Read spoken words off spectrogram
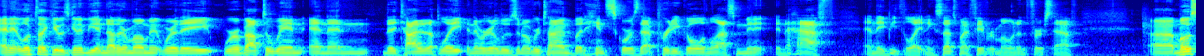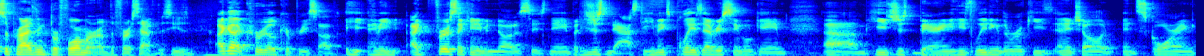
And it looked like it was going to be another moment where they were about to win, and then they tied it up late, and then we're going to lose in overtime. But Hintz scores that pretty goal in the last minute and a half, and they beat the Lightning. So that's my favorite moment of the first half. Uh, most surprising performer of the first half of the season. I got Kirill Kaprizov. He, I mean, I, first I can't even notice his name, but he's just nasty. He makes plays every single game. Um, he's just bearing. He's leading the rookies NHL in, in scoring,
